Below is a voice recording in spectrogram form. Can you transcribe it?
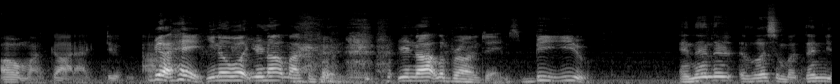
Oh my God, I do. I, Be like, hey, you know what? You're not Michael Jordan. You're not LeBron James. Be you. And then there, listen, but then you,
